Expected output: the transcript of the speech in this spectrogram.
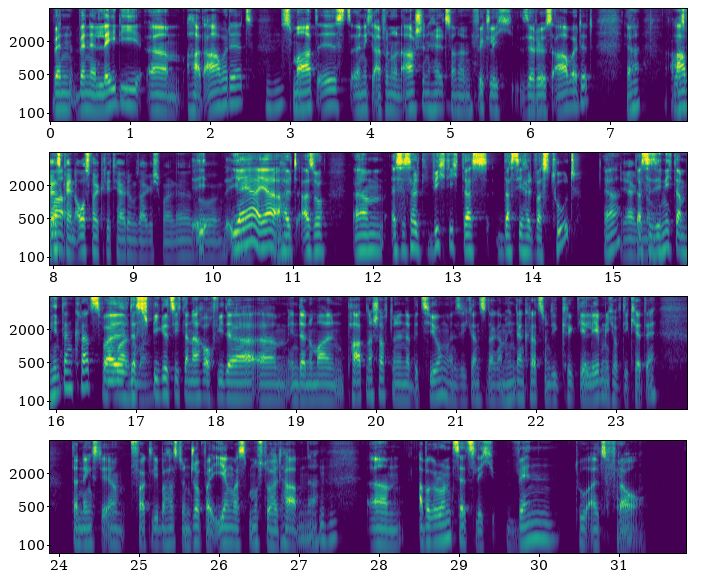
wenn, wenn eine Lady ähm, hart arbeitet, mhm. smart ist, äh, nicht einfach nur einen Arsch hinhält, sondern wirklich seriös arbeitet. Ja. Aber, Aber das wäre kein Auswahlkriterium, sage ich mal. Ne? So, ja, ja, ja, halt, also ähm, es ist halt wichtig, dass, dass sie halt was tut. Ja, ja dass genau. sie sich nicht am Hintern kratzt, weil normal, das normal. spiegelt sich danach auch wieder ähm, in der normalen Partnerschaft und in der Beziehung, wenn sie sich den ganzen Tag am Hintern kratzt und die kriegt ihr Leben nicht auf die Kette, dann denkst du ja, fuck, lieber hast du einen Job, weil irgendwas musst du halt haben. Ne? Mhm. Ähm, aber grundsätzlich, wenn du als Frau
